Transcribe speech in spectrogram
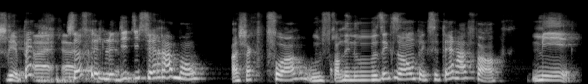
je répète, Ouais, sauf que je le dis différemment à chaque fois, ou je prends des nouveaux exemples, etc. Enfin, mais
